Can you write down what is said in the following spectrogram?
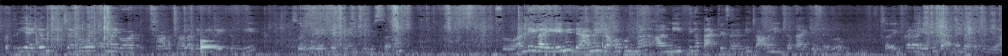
ఒక త్రీ ఐటమ్స్ ఇచ్చాను. ఓ మై గాడ్ చాలా చాలా దగ్గర వెయిట్ ఉంది. సో ఇది ఏంటంటే ఇప్పుడు నేను చూపిస్తాను. సో అంటే ఇలా ఏమీ డ్యామేజ్ అవ్వకుండా నీట్గా ప్యాక్ చేశారండి. చాలా నీట్గా ప్యాక్ చేశారు. సో ఎక్కడ ఏమీ డ్యామేజ్ అవ్వకుండా.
